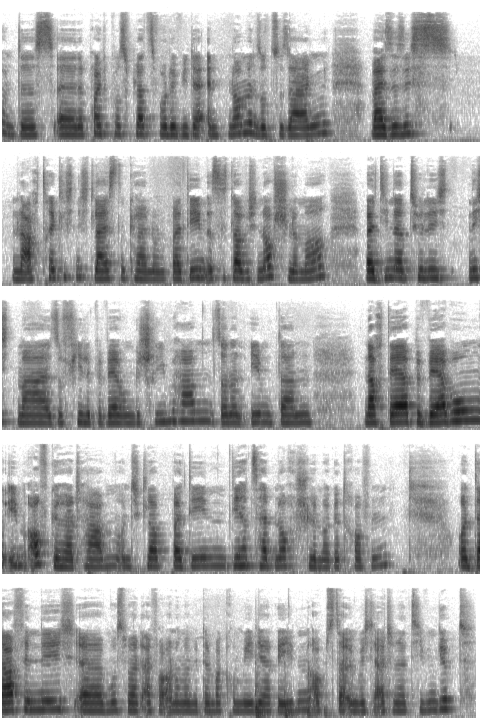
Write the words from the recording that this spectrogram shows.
und das, äh, der Praktikumsplatz wurde wieder entnommen sozusagen, weil sie sich nachträglich nicht leisten können. Und bei denen ist es, glaube ich, noch schlimmer, weil die natürlich nicht mal so viele Bewerbungen geschrieben haben, sondern eben dann nach der Bewerbung eben aufgehört haben. Und ich glaube, bei denen, die hat es halt noch schlimmer getroffen. Und da finde ich, äh, muss man halt einfach auch nochmal mit der Makromedia reden, ob es da irgendwelche Alternativen gibt.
